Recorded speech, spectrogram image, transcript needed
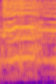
Yeah.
